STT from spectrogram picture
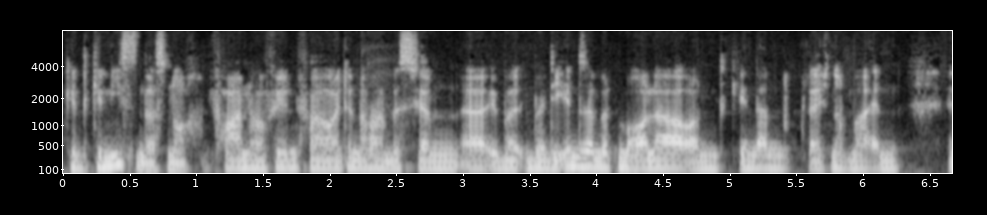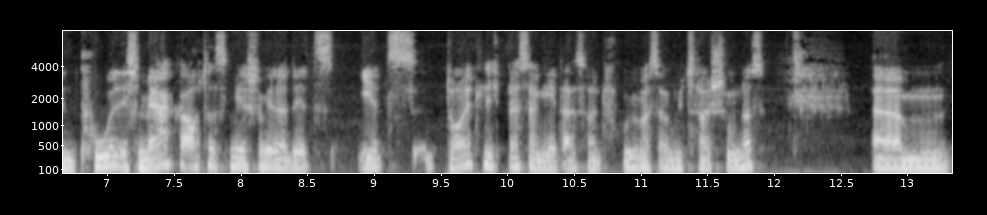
genießen das noch. Fahren auf jeden Fall heute noch ein bisschen äh, über, über die Insel mit dem Roller und gehen dann gleich nochmal in, in den Pool. Ich merke auch, dass es mir schon wieder jetzt, jetzt deutlich besser geht als heute früh, was irgendwie total schön ist. Ähm,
